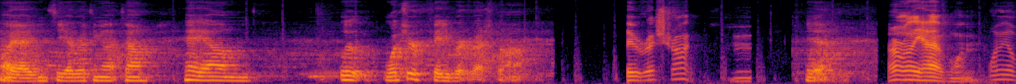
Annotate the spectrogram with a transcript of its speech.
Oh yeah, you can see everything in that town. Hey, um, Luke, what's your favorite restaurant? Favorite restaurant? Yeah. I don't really have one. Well, I mean,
